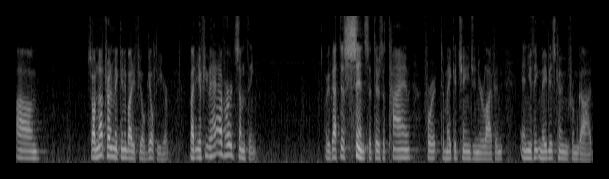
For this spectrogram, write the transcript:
Um, so I'm not trying to make anybody feel guilty here. But if you have heard something, or you've got this sense that there's a time for it to make a change in your life, and, and you think maybe it's coming from God,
